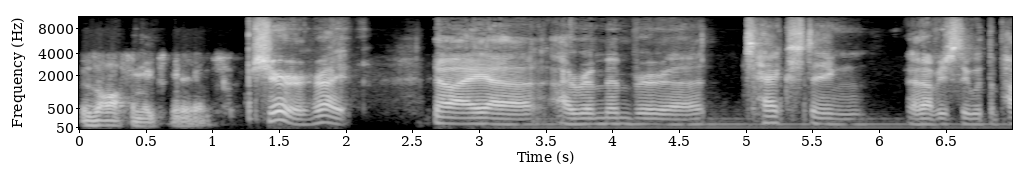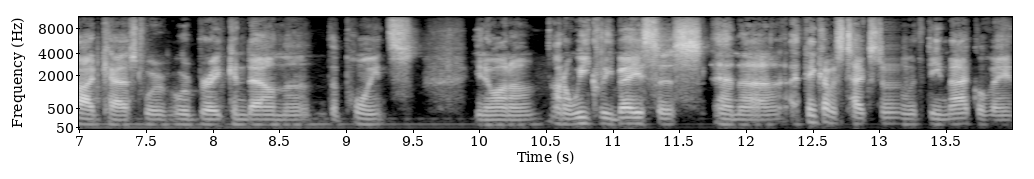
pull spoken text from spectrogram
It was awesome experience. Sure, right. No, I uh, I remember uh, texting, and obviously with the podcast, we're we're breaking down the the points, you know, on a on a weekly basis. And uh, I think I was texting with Dean McElvain.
